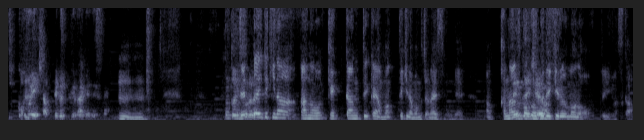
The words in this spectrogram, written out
1個増えちゃってるっていうだけですね。うんうん本当に絶対的なあの欠陥っていうか的なものじゃないですもんね。あ必ず克服できるものといいますか、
